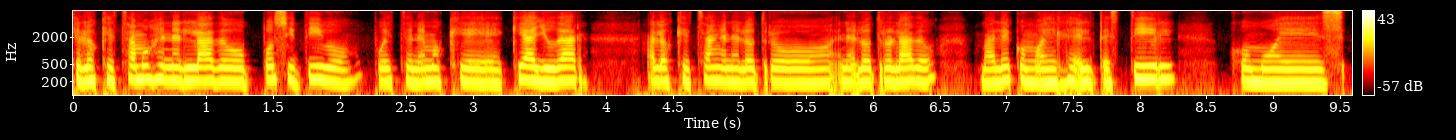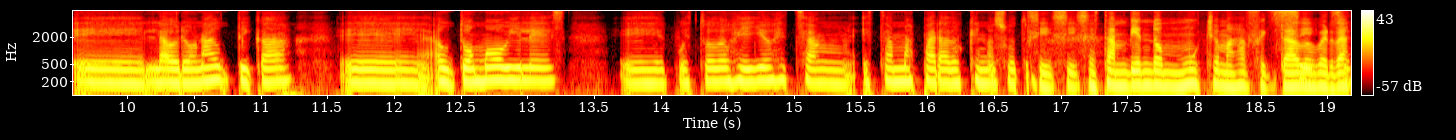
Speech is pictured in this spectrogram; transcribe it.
los que estamos en el lado positivo, pues tenemos que, ayudar a los que están en el otro, en el otro lado, ¿vale? Como es el textil, como es eh, la aeronáutica, eh, automóviles, eh, pues todos ellos están, están más parados que nosotros. Sí, sí, se están viendo mucho más afectados, ¿verdad?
